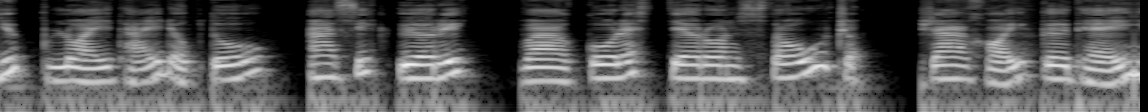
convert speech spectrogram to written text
giúp loại thải độc tố, axit uric và cholesterol xấu ra khỏi cơ thể.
